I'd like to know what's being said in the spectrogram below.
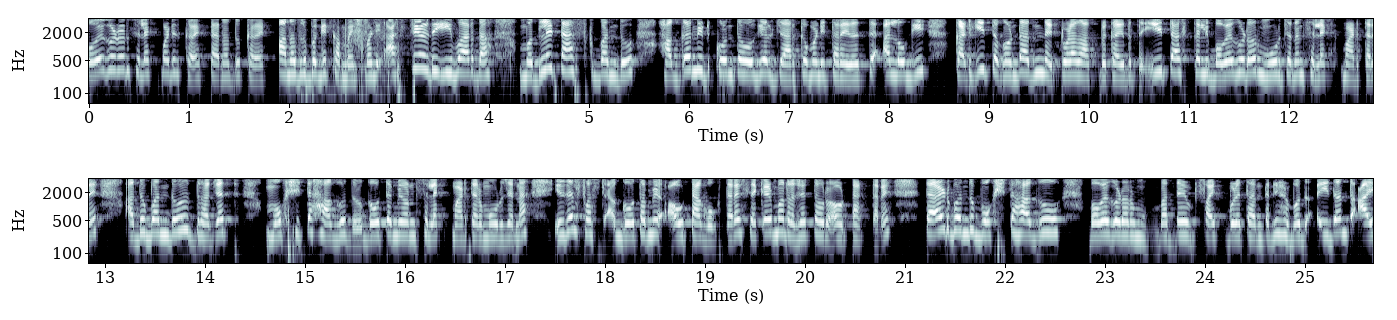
ಬೊವೇಗೌಡವ್ರು ಸೆಲೆಕ್ಟ್ ಮಾಡಿದ್ದು ಕರೆಕ್ಟ್ ಅನ್ನೋದು ಕರೆಕ್ಟ್ ಅನ್ನೋದ್ರ ಬಗ್ಗೆ ಕಮೆಂಟ್ ಮಾಡಿ. ಅಷ್ಟೇ ಅಲ್ಲದೆ ಈ ವಾರದ ಮೊದಲೇ ಟಾಸ್ಕ್ ಬಂದು ಹಗ್ಗನ ಇಟ್ಕೊತ ಹೋಗಿ ಅಲ್ಲಿ ಜಾರ್ಕಮಣಿ ಥರ ಇರುತ್ತೆ. ಅಲ್ಲಿ ಹೋಗಿ ಕಟ್ಗೆ ತಗೊಂಡು ಅದನ್ನ ನೆಟ್ಟೊಳಗೆ ಹಾಕ್ಬೇಕಾಗಿರುತ್ತೆ. ಈ ಟಾಸ್ಕಲ್ಲಿ ಬೊವೇಗೌಡವ್ರು ಮೂರು ಜನ ಸೆಲೆಕ್ಟ್ ಮಾಡ್ತಾರೆ. ಅದು ಬಂದು ರಜತ್, ಮೋಕ್ಷಿತ ಹಾಗೂ ಗೌತಮಿ ಅವ್ರನ್ನ ಸೆಲೆಕ್ಟ್ ಮಾಡ್ತಾರೆ ಮೂರು ಜನ. ಇದ್ರಲ್ಲಿ ಫಸ್ಟ್ ಗೌತಮಿ ಔಟ್ ಆಗಿ ಹೋಗ್ತಾರೆ ಸೆಕೆಂಡ್ ಬಂದು ರಜತ್ ಅವರು ಔಟ್ ಆಗ್ತಾರೆ. ಥರ್ಡ್ ಬಂದು ಮೋಕ್ಷಿತ ಹಾಗೂ ಬೊವೇಗೌಡವ್ರ ಮಧ್ಯೆ ಫೈಟ್ ಬೀಳುತ್ತೆ ಅಂತಲೇ ಹೇಳ್ಬೋದು. ಇದಂತ ಐ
